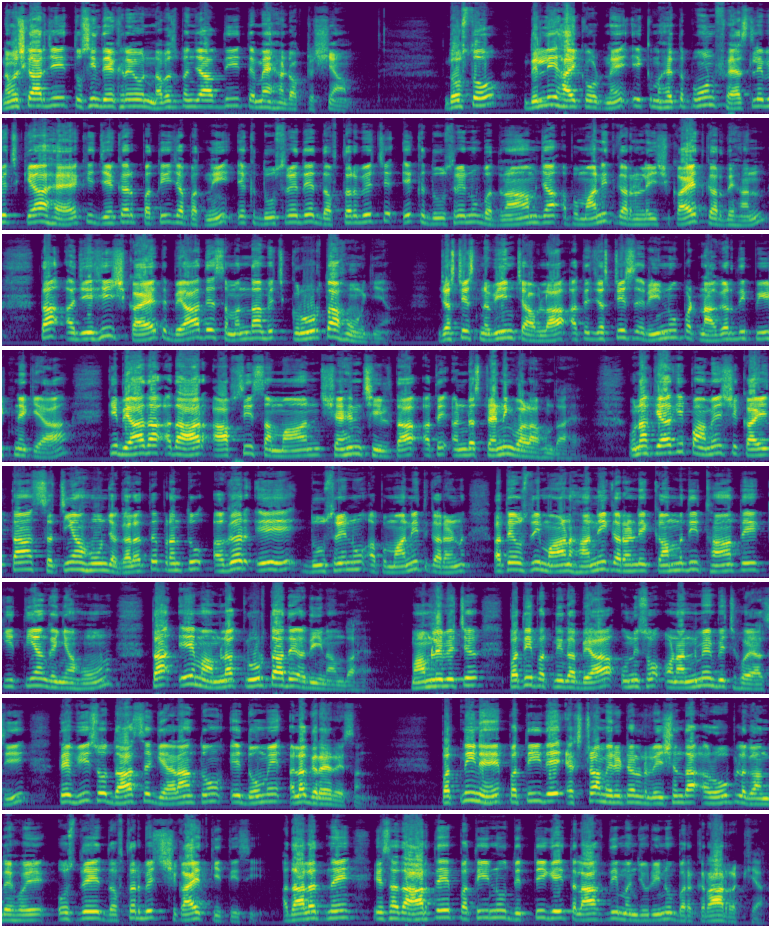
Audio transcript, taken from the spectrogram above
ਨਮਸਕਾਰ ਜੀ, ਤੁਸੀਂ ਦੇਖ ਰਹੇ ਹੋ ਨਵਜ਼ ਪੰਜਾਬ ਦੀ ਤੇ ਮੈਂ ਹਾਂ ਡਾਕਟਰ ਸ਼ਿਆਮ। ਦੋਸਤੋ, ਦਿੱਲੀ ਹਾਈ ਕੋਰਟ ਨੇ ਇੱਕ ਮਹੱਤਵਪੂਰਨ ਫੈਸਲੇ ਵਿੱਚ ਕਿਹਾ ਹੈ ਕਿ ਜੇਕਰ ਪਤੀ ਜਾਂ ਪਤਨੀ ਇੱਕ ਦੂਸਰੇ ਦੇ ਦਫ਼ਤਰ ਵਿੱਚ ਇੱਕ ਦੂਸਰੇ ਨੂੰ ਬਦਨਾਮ ਜਾਂ ਅਪਮਾਨਿਤ ਕਰਨ ਲਈ ਸ਼ਿਕਾਇਤ ਕਰਦੇ ਹਨ, ਤਾਂ ਅਜਿਹੀ ਸ਼ਿਕਾਇਤ ਵਿਆਹ ਦੇ ਸੰਬੰਧਾਂ ਵਿੱਚ ਕਰੂਰਤਾ ਹੋਣਗੀਆਂ। ਜਸਟਿਸ ਨਵੀਨ ਚਾਵਲਾ ਅਤੇ ਜਸਟਿਸ ਰੀਨੂ ਪਟਨਾਗਰ ਦੀ ਪੀਠ ਨੇ ਕਿਹਾ ਕਿ ਵਿਆਹ ਦਾ ਆਧਾਰ ਆਪਸੀ ਸਨਮਾਨ ਸਹਿਨਸ਼ੀਲਤਾ ਅਤੇ ਅੰਡਰਸਟੈਂਡਿੰਗ ਵਾਲਾ ਹੁੰਦਾ ਹੈ। ਉਹਨਾਂ ਕਿਹਾ ਕਿ ਭਾਵੇਂ ਸ਼ਿਕਾਇਤਾਂ ਸੱਚੀਆਂ ਹੋਣ ਜਾਂ ਗਲਤ, ਪਰੰਤੂ ਅਗਰ ਇਹ ਦੂਸਰੇ ਨੂੰ ਅਪਮਾਨਿਤ ਕਰਨ ਅਤੇ ਉਸ ਦੀ ਮਾਣਹਾਨੀ ਕਰਨ ਲਈ ਕੰਮ ਦੀ ਥਾਂ ਤੇ ਕੀਤੀਆਂ ਗਈਆਂ ਹੋਣ, ਤਾਂ ਇਹ ਮਾਮਲਾ ਕਰੂਰਤਾ ਦੇ ਅਧੀਨ ਆਉਂਦਾ ਹੈ। ਮਾਮਲੇ ਵਿੱਚ ਪਤੀ ਪਤਨੀ ਦਾ ਵਿਆਹ 1999 ਵਿੱਚ ਹੋਇਆ ਸੀ ਤੇ 2010 11 ਤੋਂ ਇਹ ਦੋਵੇਂ ਅਲੱਗ ਰਹਿ ਰਹੇ ਸਨ। ਪਤਨੀ ਨੇ ਪਤੀ ਦੇ ਐਕਸਟਰਾ ਮੈਰਿਟਲ ਰਿਲੇਸ਼ਨ ਦਾ ਆਰੋਪ ਲਗਾਉਂਦੇ ਹੋਏ ਉਸ ਦੇ ਦਫ਼ਤਰ ਵਿੱਚ ਸ਼ਿਕਾਇਤ ਕੀਤੀ ਸੀ। ਅਦਾਲਤ ਨੇ ਇਸ ਆਧਾਰ ਤੇ ਪਤੀ ਨੂੰ ਦਿੱਤੀ ਗਈ ਤਲਾਕ ਦੀ ਮਨਜ਼ੂਰੀ ਨੂੰ ਬਰਕਰਾਰ ਰੱਖਿਆ।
